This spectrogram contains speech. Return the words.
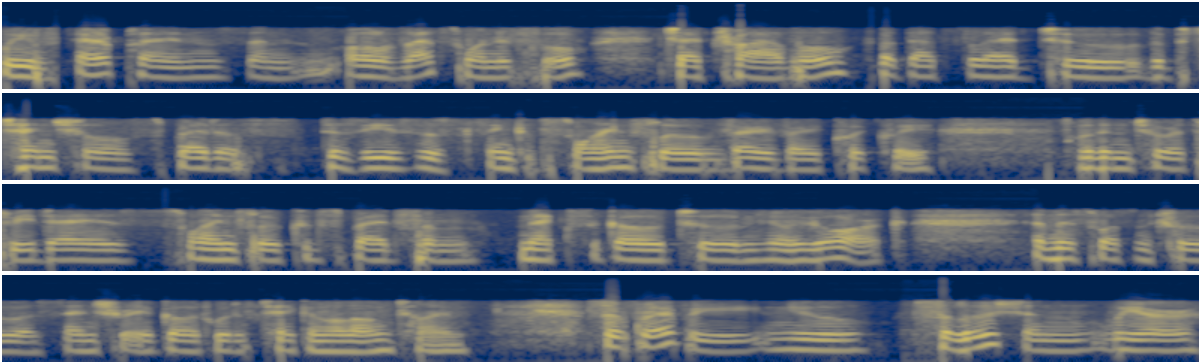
We've airplanes and all of that's wonderful, jet travel, but that's led to the potential spread of diseases. Think of swine flu very, very quickly. Within two or three days, swine flu could spread from Mexico to New York. And this wasn't true a century ago. It would have taken a long time. So for every new solution, we are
